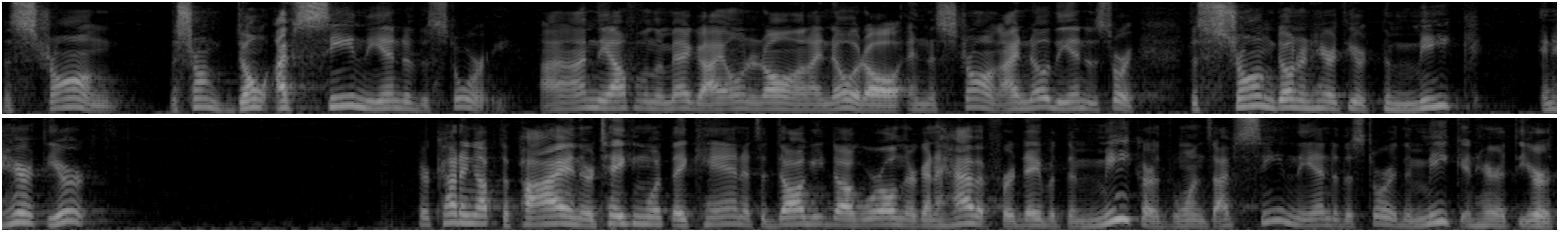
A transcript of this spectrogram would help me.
The strong, the strong don't. I've seen the end of the story. I, I'm the Alpha and the Omega. I own it all and I know it all. And the strong, I know the end of the story. The strong don't inherit the earth. The meek inherit the earth. They're cutting up the pie and they're taking what they can. It's a dog eat dog world and they're going to have it for a day. But the meek are the ones I've seen the end of the story. The meek inherit the earth.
